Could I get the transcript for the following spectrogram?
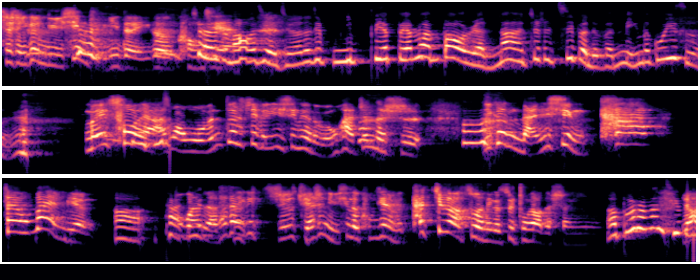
这是一个女性主义的一个空间，这有什么好解决的？就你别别乱抱人呐，这是基本的文明的规则呀。没错 呀，哇，我们的这个异性恋的文化真的是一个 男性他在外面啊，不管怎样，他在一个只全是女性的空间里面，他就要做那个最重要的声音啊。不是问题不在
